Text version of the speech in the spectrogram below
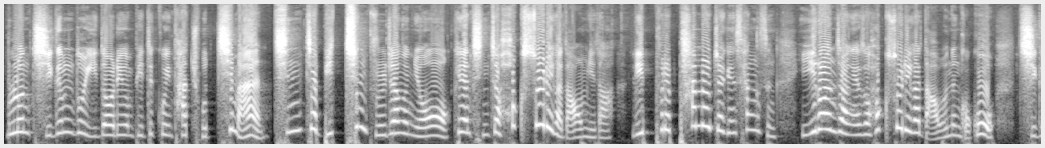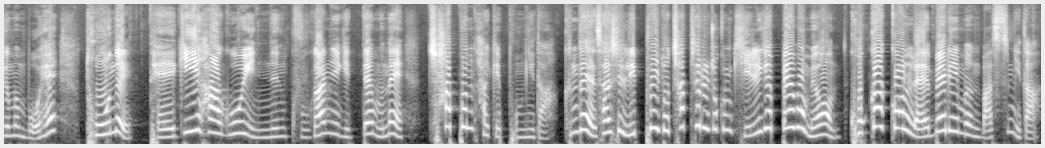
물론 지금도 이더리움, 비트코인 다 좋지만 진짜 미친 불장은요. 그냥 진짜 헛소리가 나옵니다. 리플의 파멸적인 상승 이런 장에서 헛소리가 나오는 거고 지금은 뭐해? 돈을 대기하고 있는 구간이기 때문에 차분하게 봅니다. 근데 사실 리플도 차트를 조금 길게 빼보면 고가권 레벨임은 맞습니다.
